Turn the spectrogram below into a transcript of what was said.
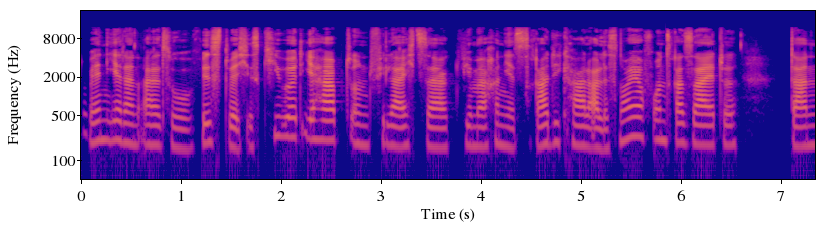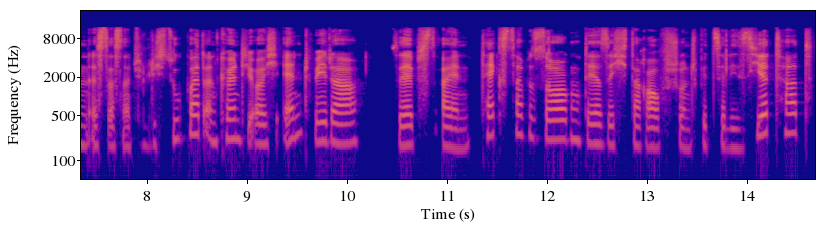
Wenn ihr dann also wisst, welches Keyword ihr habt und vielleicht sagt, wir machen jetzt radikal alles neu auf unserer Seite, dann ist das natürlich super. Dann könnt ihr euch entweder selbst einen Texter besorgen, der sich darauf schon spezialisiert hat.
